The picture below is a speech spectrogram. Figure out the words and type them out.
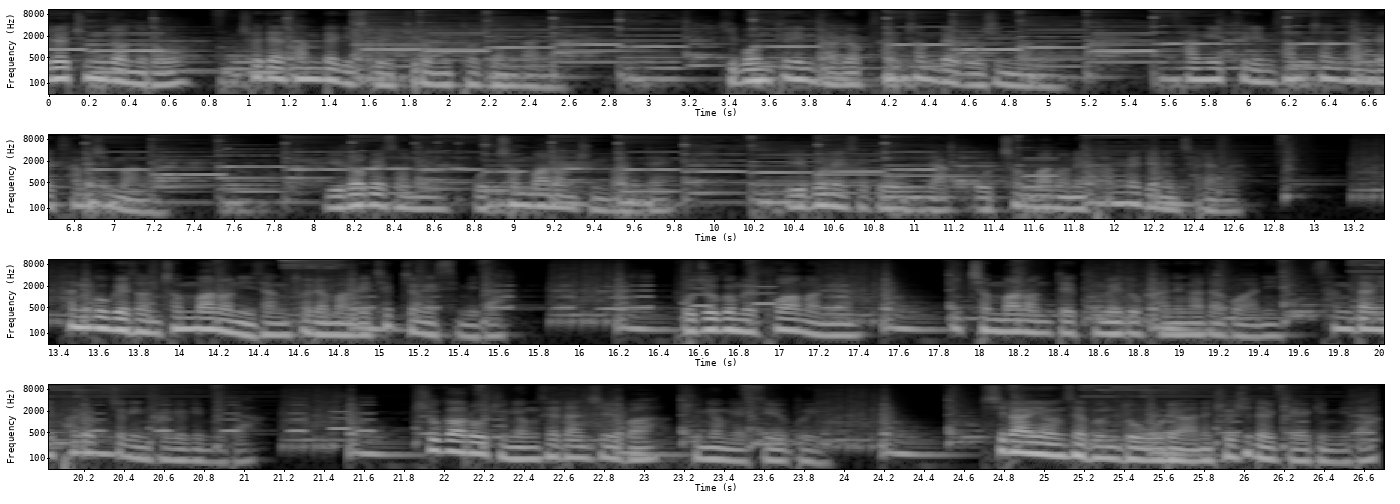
1회 충전으로 최대 321km 주행 가능. 기본 트림 가격 3,150만원, 상위 트림 3,330만원. 유럽에서는 5천만원 중반대, 일본에서도 약 5천만원에 판매되는 차량을 한국에선 1천만원 이상 저렴하게 책정했습니다. 보조금을 포함하면 2천만 원대 구매도 가능하다고 하니 상당히 파격적인 가격입니다. 추가로 중형 세단실과 중형 SUV, 시라이언 세븐도 올해 안에 출시될 계획입니다.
